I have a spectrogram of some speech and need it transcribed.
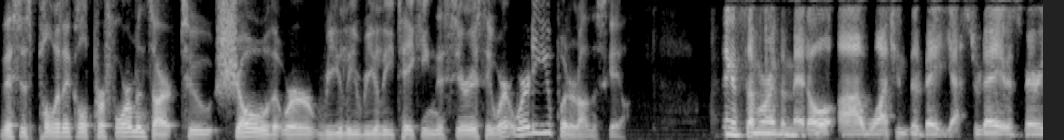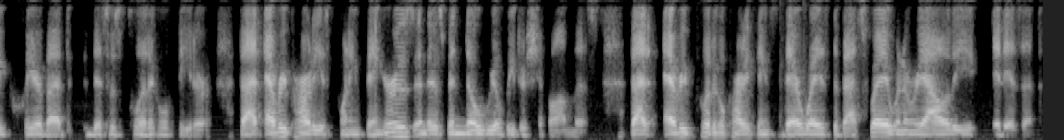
this is political performance art to show that we're really, really taking this seriously. Where where do you put it on the scale? I think it's somewhere in the middle. Uh, watching the debate yesterday, it was very clear that this was political theater, that every party is pointing fingers, and there's been no real leadership on this. That every political party thinks their way is the best way, when in reality, it isn't.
